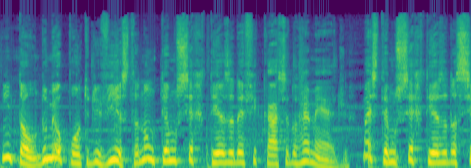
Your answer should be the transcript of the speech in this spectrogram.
Então, do meu ponto de vista, não temos certeza da eficácia do remédio, mas temos certeza da segurança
